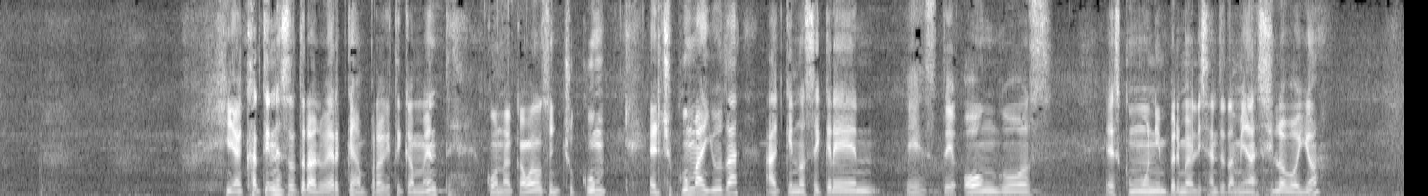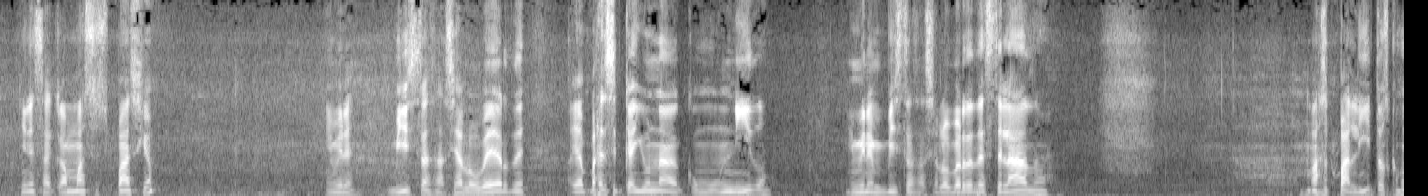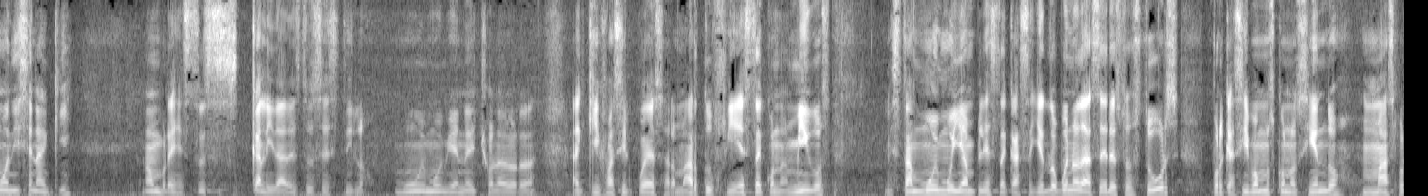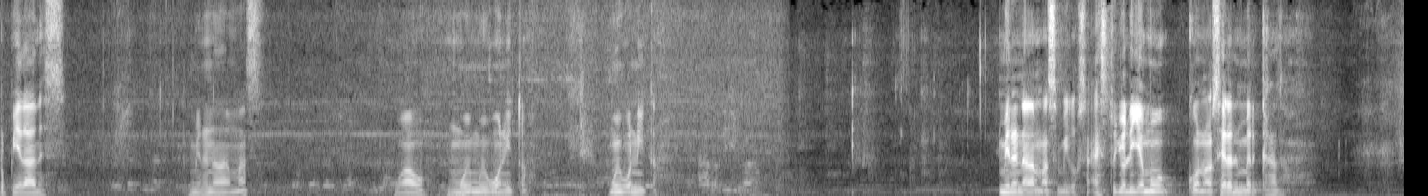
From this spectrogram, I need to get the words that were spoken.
Y acá tienes otra alberca prácticamente con acabados en chucum. El chucum ayuda a que no se creen este hongos. Es como un impermeabilizante también, así lo veo yo. Tienes acá más espacio. Y miren, vistas hacia lo verde. Allá parece que hay una como un nido. Y miren, vistas hacia lo verde de este lado. Más palitos, como dicen aquí. No, hombre, esto es calidad, esto es estilo. Muy, muy bien hecho, la verdad. Aquí fácil puedes armar tu fiesta con amigos. Está muy, muy amplia esta casa. Y es lo bueno de hacer estos tours, porque así vamos conociendo más propiedades. Miren nada más. Wow, muy, muy bonito. Muy bonito. Miren nada más, amigos. A esto yo le llamo conocer el mercado.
